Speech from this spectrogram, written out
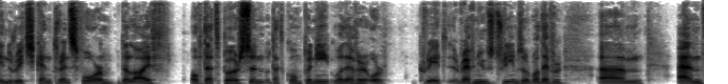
enrich, can transform the life of that person, that company, whatever, or create revenue streams or whatever. Um, and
